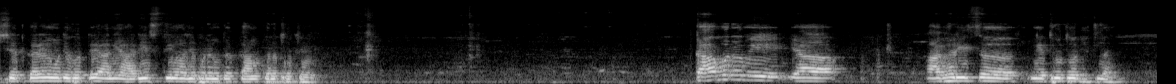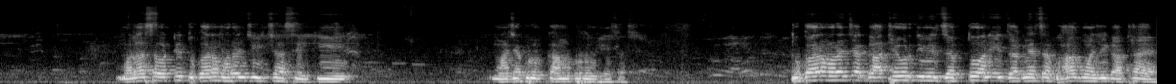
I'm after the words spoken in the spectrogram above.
शेतकऱ्यांमध्ये होते आणि अडीच तीन वाजेपर्यंत काम करत होते. का बरं मी या आघाडीचं नेतृत्व घेतलं मला असं वाटतं तुकाराम महाराजांची इच्छा असेल की माझ्याकडून काम करून घ्यायचं असेल. तुकाराम महाराजांच्या गाथेवरती मी जगतो आणि जगण्याचा भाग माझी गाथा आहे.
